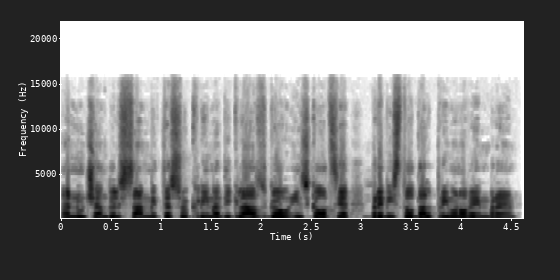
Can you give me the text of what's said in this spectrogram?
annunciando il summit sul clima di Glasgow, in Scozia, previsto dal primo novembre.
